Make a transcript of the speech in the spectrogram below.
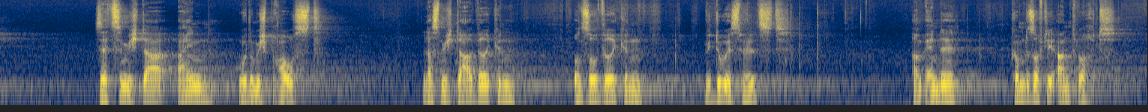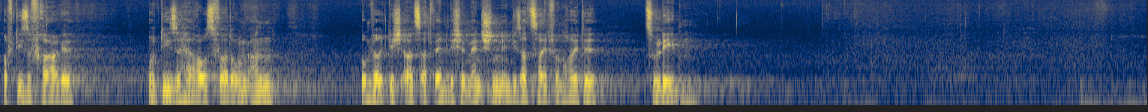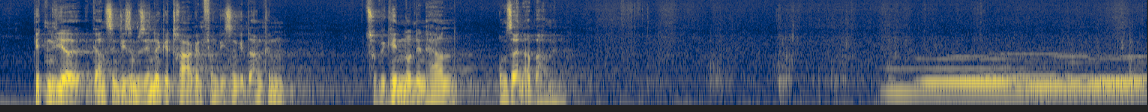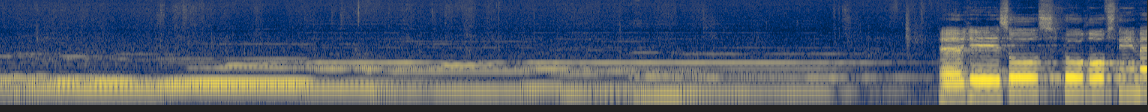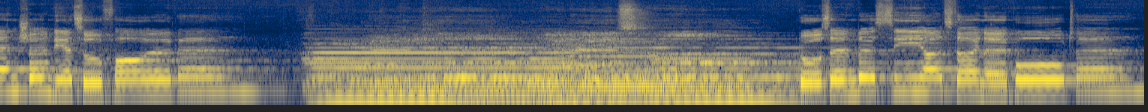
Setze mich da ein, wo du mich brauchst. Lass mich da wirken und so wirken, wie du es willst. Am Ende kommt es auf die Antwort auf diese Frage und diese Herausforderung an, um wirklich als adventliche Menschen in dieser Zeit von heute zu leben. bitten wir ganz in diesem Sinne, getragen von diesen Gedanken, zu beginnen und den Herrn um sein Erbarmen. Herr Jesus, du rufst die Menschen dir zu folgen. Du sendest sie als deine Boten.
